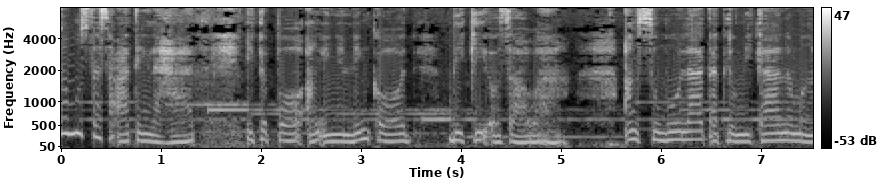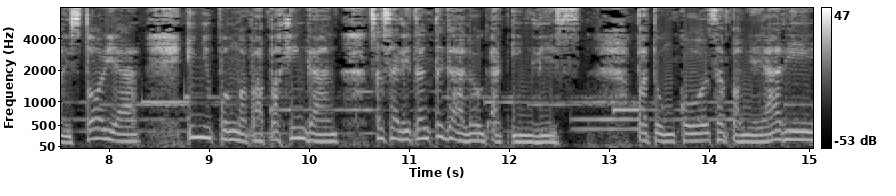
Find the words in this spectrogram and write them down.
Kamusta sa ating lahat? Ito po ang inyong lingkod, Vicky Ozawa. Ang sumulat at lumika ng mga istorya, inyo pong mapapakinggan sa salitang Tagalog at Ingles. Patungkol sa pangyayari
